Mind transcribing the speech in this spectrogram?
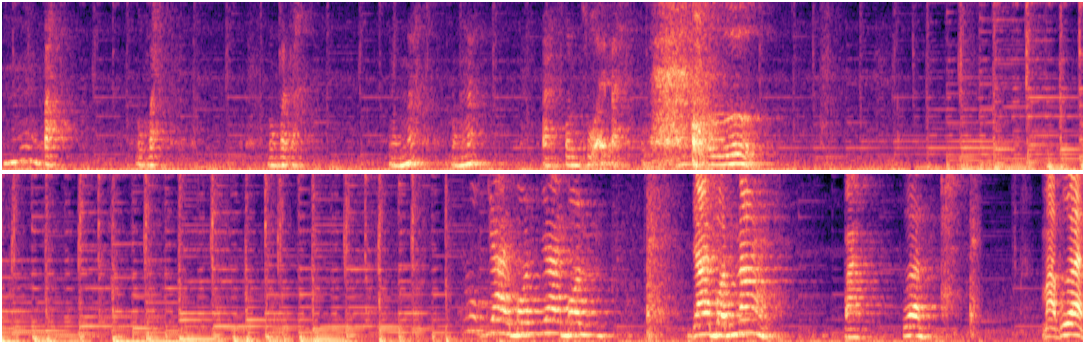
อืมไปลงไป ลงไปจ้ะลงนะลงนะไปคนสวยไปเออลูกยายบอลยายบอลยายบนนั่งไปเพื่อน มาเพื่อน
